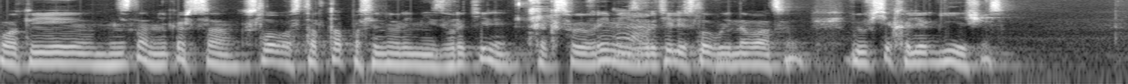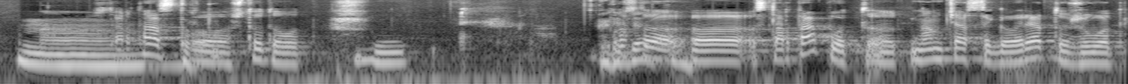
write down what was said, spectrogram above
Вот, и, не знаю, мне кажется, слово стартап в последнее время извратили, как в свое время Да. извратили слово инновации. И у всех аллергия сейчас на Стартап, э, что-то вот. Просто э, стартап, вот э, нам часто говорят тоже, вот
